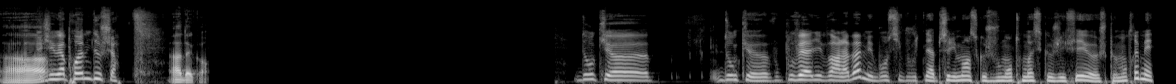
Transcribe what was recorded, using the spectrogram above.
Ah. J'ai eu un problème de chat. Ah, d'accord. Donc, donc euh, vous pouvez aller voir là-bas, mais bon, si vous tenez absolument à ce que je vous montre moi ce que j'ai fait, euh, je peux montrer. Mais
